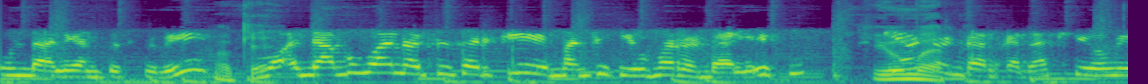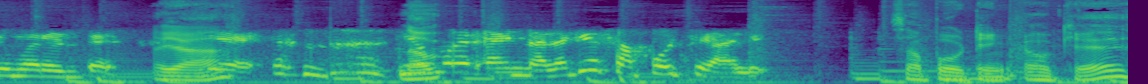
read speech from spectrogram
ఉండాలి అనిపిస్తుంది. Okay. నెంబర్ వన్ వచ్చేసరికి మంచి హ్యూమర్ ఉండాలి. Cute ఉంటారు కదా? హ్యూమర్ ఉంటే. హ్యూమర్ అండ్ అలాగే సపోర్ట్ చేయాలి. సపోర్టింగ్ ఓకే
